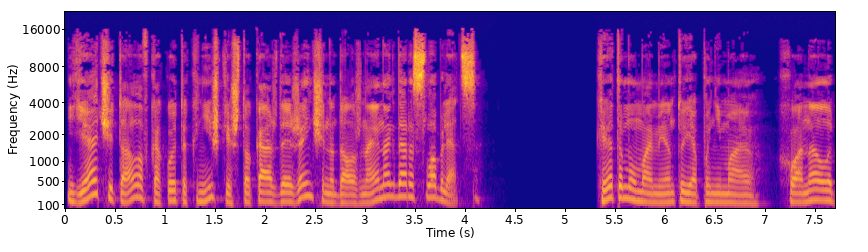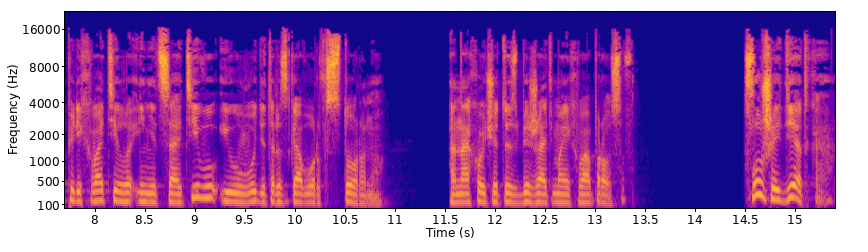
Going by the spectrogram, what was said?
Я читала в какой-то книжке, что каждая женщина должна иногда расслабляться. К этому моменту я понимаю, Хуанелла перехватила инициативу и уводит разговор в сторону. Она хочет избежать моих вопросов. «Слушай, детка,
